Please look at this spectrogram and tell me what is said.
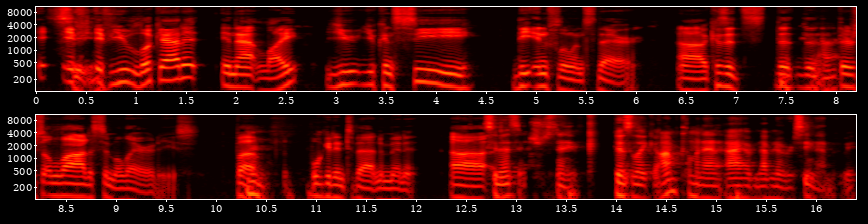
if if you look at it in that light, you you can see the influence there because it's the, the there's a lot of similarities. But we'll get into that in a minute. Uh, See, that's interesting because, like, I'm coming at I have I've never seen that movie,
